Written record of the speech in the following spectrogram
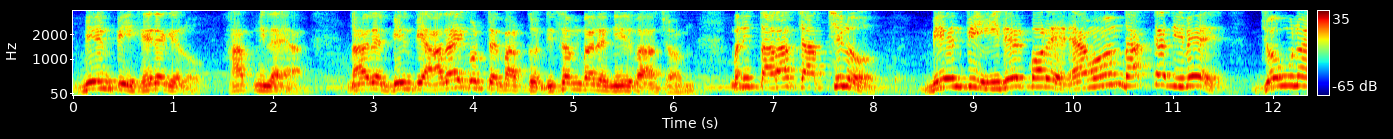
বিএনপি হেরে গেল, হাত মিলায়া। নাহলে বিএনপি আদায় করতে পারত ডিসেম্বরে নির্বাচন। মানে তারা চাচ্ছিল, বিএনপি ঈদের পরে এমন ধাক্কা দিবে যমুনা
